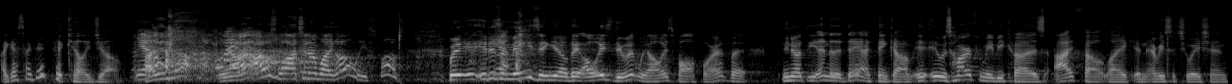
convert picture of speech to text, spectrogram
I guess I did pick Kelly Jo. Yeah. I didn't know. You know, I, I was watching. I'm like, holy smokes! But it, it is Yeah. amazing. You know, they always do it. We always fall for it. But you know, at the end of the day, I think um, it, it was hard for me because I felt like in every situation.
